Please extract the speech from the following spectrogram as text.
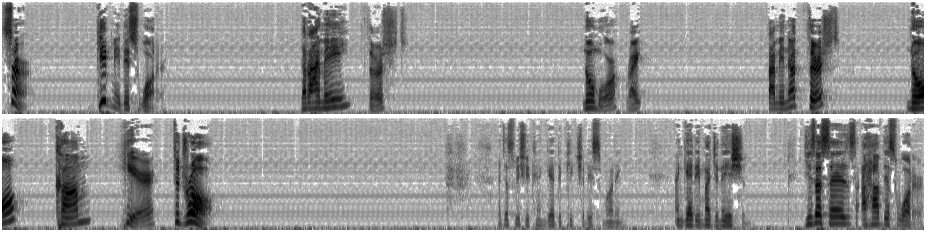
Sir, give me this water that I may thirst no more, right? I may not thirst, nor come here to draw. I just wish you can get the picture this morning and get imagination. Jesus says, I have this water,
